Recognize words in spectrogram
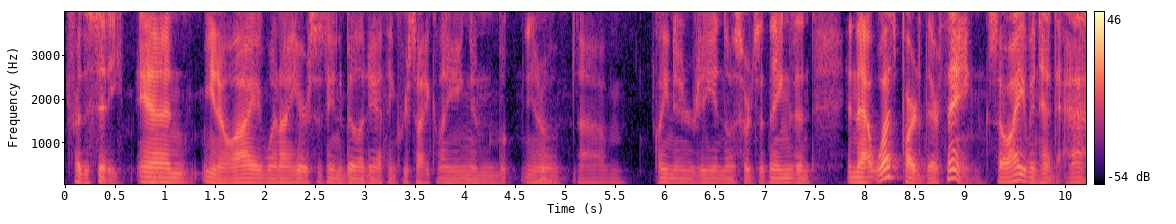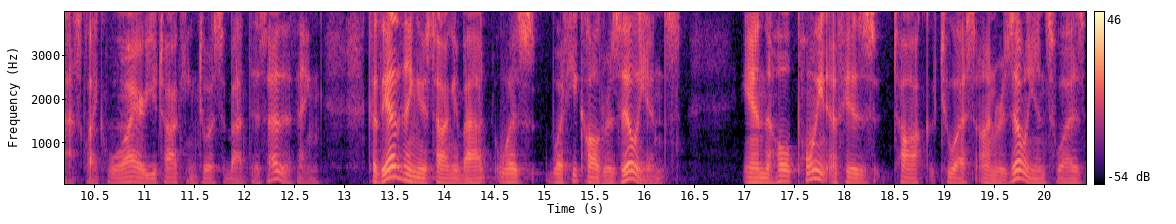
for the city. And you know, I when I hear sustainability, I think recycling and you know um, clean energy and those sorts of things. And and that was part of their thing. So I even had to ask, like, why are you talking to us about this other thing? Because the other thing he was talking about was what he called resilience. And the whole point of his talk to us on resilience was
